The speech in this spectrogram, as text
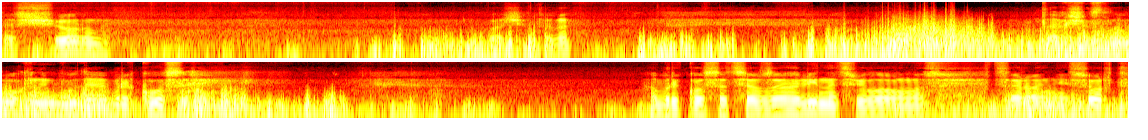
Це чорне. Бачите, да? Так що сливок не буде, абрикоси. Абрикоса ця взагалі не цвіла у нас. Це ранній сорт.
